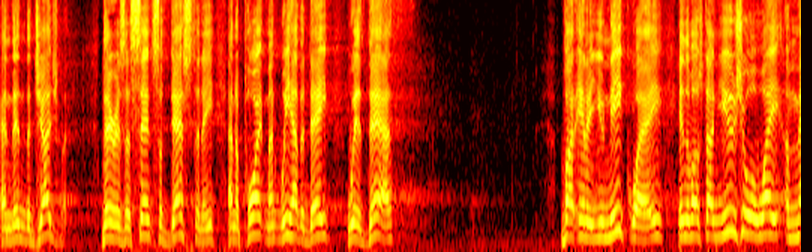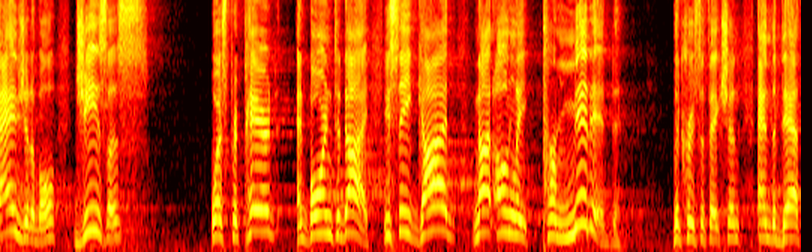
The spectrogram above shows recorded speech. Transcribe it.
and then the judgment. There is a sense of destiny, an appointment. We have a date with death but in a unique way, in the most unusual way imaginable, Jesus was prepared and born to die. You see, God not only permitted the crucifixion and the death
